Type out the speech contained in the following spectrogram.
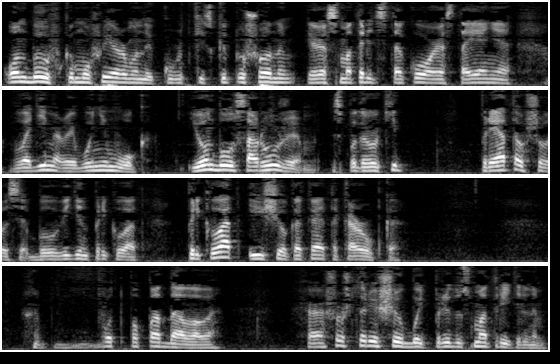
он был в камуфлированной куртке с капюшоном, и рассмотреть с такого расстояния Владимир его не мог. И он был с оружием. Из-под руки прятавшегося был виден приклад. Приклад и еще какая-то коробка. Вот попадалово. Хорошо, что решил быть предусмотрительным.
